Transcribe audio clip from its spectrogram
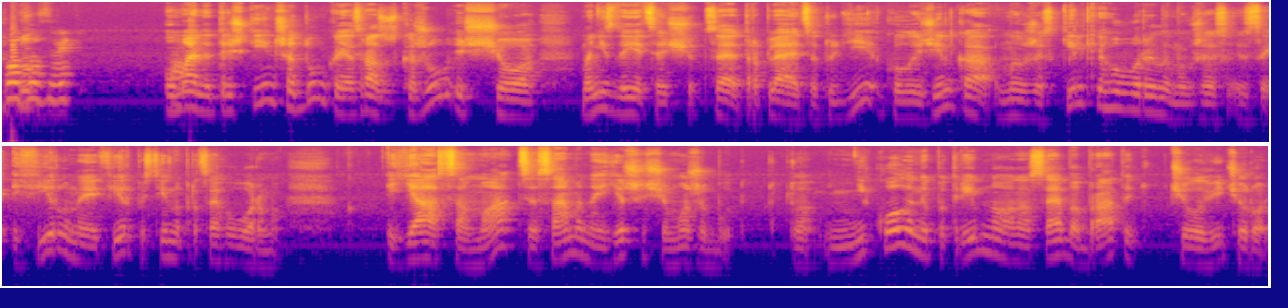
Бо Ну, зазвичай У мене трішки інша думка. Я зразу скажу, що мені здається, що це трапляється тоді, коли жінка, ми вже скільки говорили, ми вже з ефіру на ефір постійно про це говоримо. Я сама це саме найгірше, що може бути. Тобто ніколи не потрібно на себе брати чоловічу роль.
